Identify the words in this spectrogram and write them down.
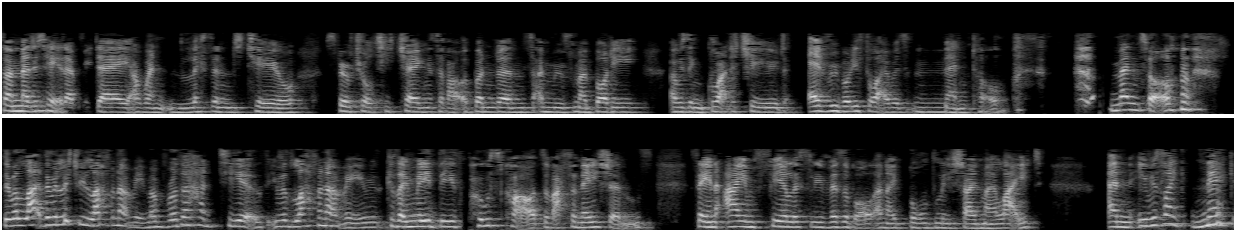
So I meditated every day. I went and listened to spiritual teachings about abundance. I moved my body. I was in gratitude. Everybody thought I was mental, mental. They were la- they were literally laughing at me. My brother had tears. He was laughing at me because I made these postcards of affirmations saying I am fearlessly visible and I boldly shine my light. And he was like, Niyc,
